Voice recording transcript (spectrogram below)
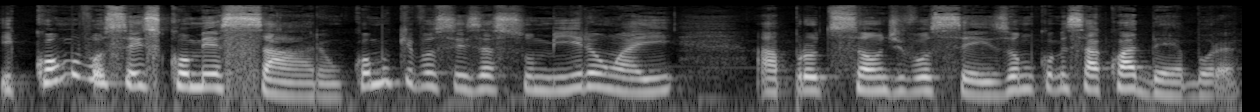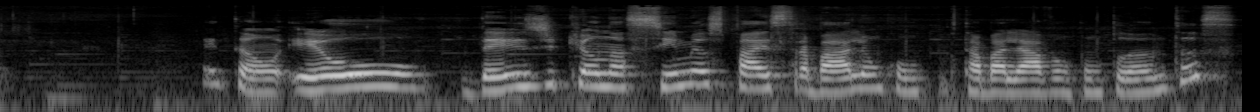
e como vocês começaram, como que vocês assumiram aí a produção de vocês. Vamos começar com a Débora. Então, eu, desde que eu nasci, meus pais trabalham com, trabalhavam com plantas.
